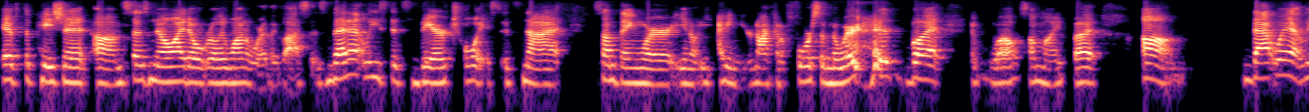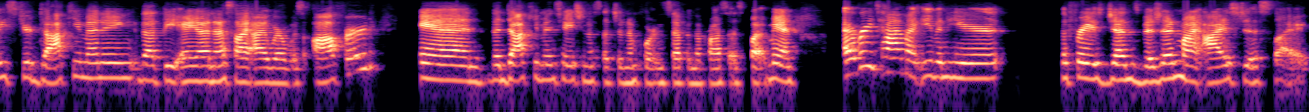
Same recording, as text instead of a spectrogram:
If the patient um, says no i don't really want to wear the glasses then at least it's their choice. It's not something where you know i mean you're not going to force them to wear it but well some might but um, that way at least you're documenting that the ansi eyewear was offered and the documentation is such an important step in the process but man every time i even hear the phrase jenn's vision my eyes just like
